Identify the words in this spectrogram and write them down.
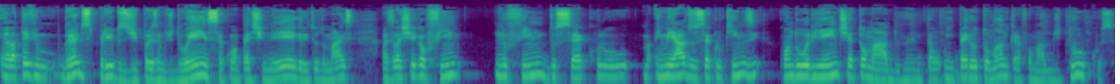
ela teve grandes períodos de, por exemplo, de doença, como a peste negra e tudo mais, mas ela chega ao fim no fim do século, em meados do século XV, quando o Oriente é tomado. Né? Então, o Império Otomano, que era formado de turcos,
